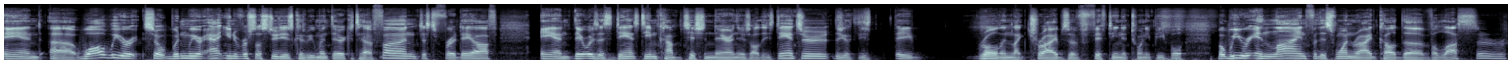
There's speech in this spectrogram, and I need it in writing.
And uh, while we were, so when we were at Universal Studios, because we went there to have fun, just for a day off, and there was this dance team competition there, and there's all these dancers, like these, they roll in like tribes of 15 to 20 people. But we were in line for this one ride called the Velocicoaster,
